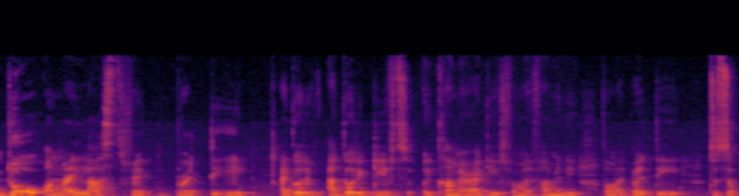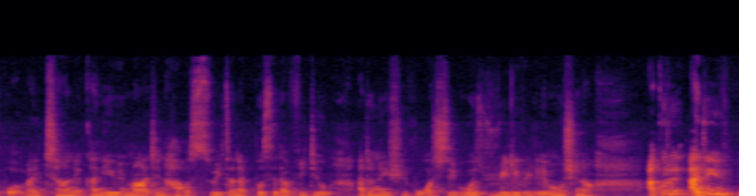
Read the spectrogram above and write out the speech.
Though on my last birthday i got a i got a gift a camera gift from my family for my birthday to support my channel. Can you imagine how sweet? And i posted a video. I don't know if you've watched it. It was really really emotional. I couldn't i didn't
